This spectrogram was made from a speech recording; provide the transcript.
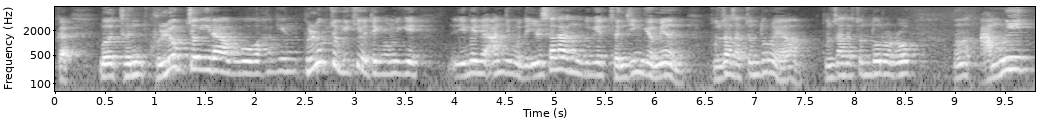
그러니까 뭐 전 굴욕적이라고 하긴 굴욕적이지 어떻게 보면 이게 이번에 안지고 일사단 그게 전진교면 군사작전 도로야. 군사작전 도로로 어? 아무리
